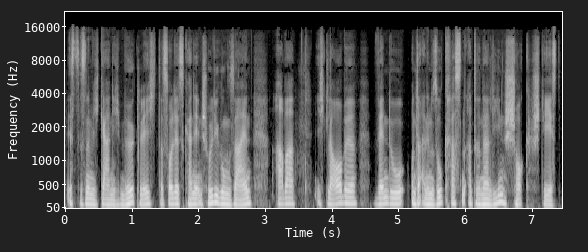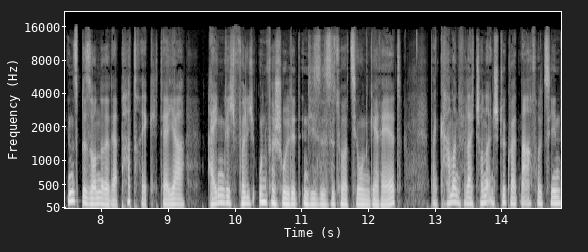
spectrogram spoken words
ist das nämlich gar nicht möglich. Das soll jetzt keine Entschuldigung sein, aber ich glaube, wenn du unter einem so krassen Adrenalinschock stehst, insbesondere der Patrick, der ja eigentlich völlig unverschuldet in diese Situation gerät, dann kann man vielleicht schon ein Stück weit nachvollziehen,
